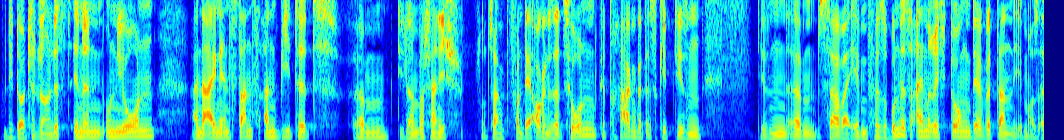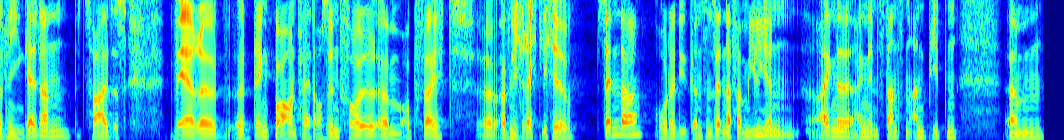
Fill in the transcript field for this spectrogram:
und die Deutsche Journalistinnenunion eine eigene Instanz anbietet, ähm, die dann wahrscheinlich sozusagen von der Organisation getragen wird. Es gibt diesen diesen ähm, Server eben für so Bundeseinrichtungen, der wird dann eben aus öffentlichen Geldern bezahlt. Es wäre äh, denkbar und vielleicht auch sinnvoll, ähm, ob vielleicht äh, öffentlich-rechtliche Sender oder die ganzen Senderfamilien eigene, eigene Instanzen anbieten, ähm,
